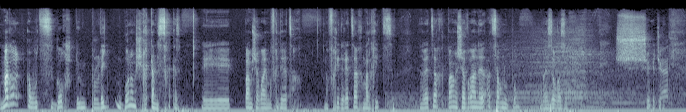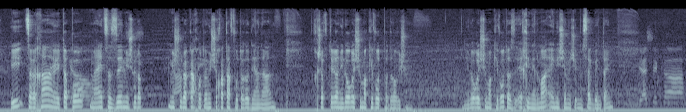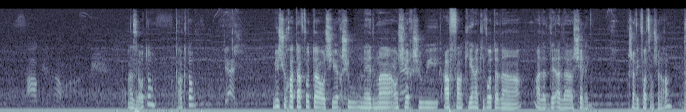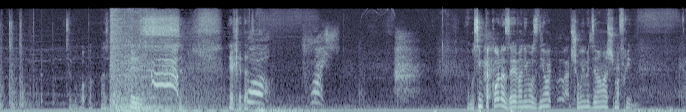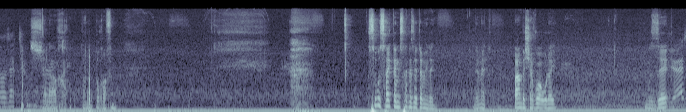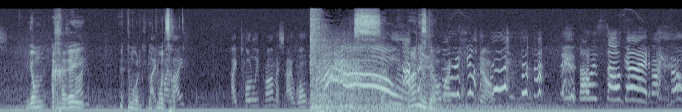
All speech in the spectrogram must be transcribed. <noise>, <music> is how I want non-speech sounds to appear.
מה קורה? ערוץ גורשטיין פליי. בוא נמשיך את המשחק הזה. אה, פעם שעברה עם מפחיד רצח. מפחיד רצח, מלחיץ רצח. פעם שעברה עצרנו פה, באזור הזה. שקט שקט. היא היא הייתה פה מהעץ הזה, מישהו, מישהו לקח אותה, מישהו חטף אותה, לא יודע לאן. עכשיו תראה, אני לא רואה שום עקבות פה, דבר ראשון. אני לא רואה שום עקבות, אז איך היא נעלמה? אין לי שמץ של מושג בינתיים. מה זה, אוטו? טרקטור? מישהו חטף אותה, או שאיכשהו נעלמה, או שאיכשהו היא עפה, כי אין עקיבות על, ה... על, הד... על השלג. עכשיו יקפוץ משהו, נכון? סגור, הופה, מה זה? איך ידעתי? הם עושים את הקול הזה, ואני עם אוזניות, שומעים את זה ממש מפחיד. שלח אותם מטורפים. אסור לשחק את המשחק הזה יותר מדי. באמת. פעם בשבוע אולי. וזה יום אחרי אתמול, כאילו, אתמול שחק. מה נסגר? <laughs> That was so good! No!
